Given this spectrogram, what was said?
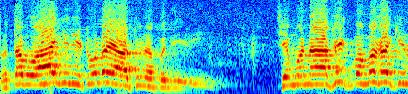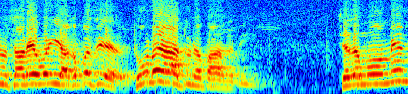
نو تب وایي نه ټوله آیاتونه پدې دي چې منافق په مخه کې نو سړی وای هغه پسې ټوله آیاتونه پاغ دي چې د مؤمن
